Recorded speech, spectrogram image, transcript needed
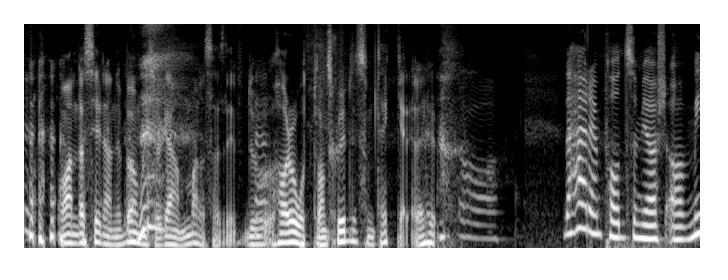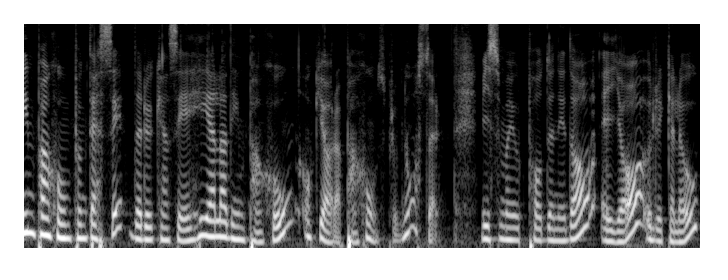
Å andra sidan, nu börjar man så gammal så du har återbetalningsskyddet som täcker, eller hur? Det här är en podd som görs av minpension.se där du kan se hela din pension och göra pensionsprognoser. Vi som har gjort podden idag är jag, Ulrika Loob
